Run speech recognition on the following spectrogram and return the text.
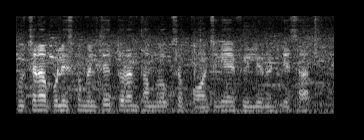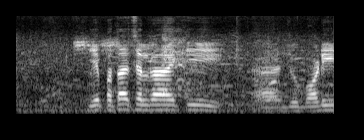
सूचना पुलिस को मिलते तुरंत हम लोग सब पहुँच गए फ़ील्ड यूनिट के साथ। ये पता चल रहा है कि जो बॉडी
